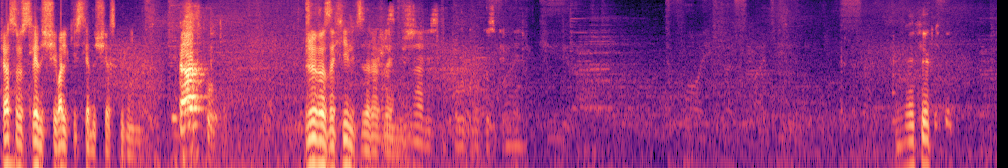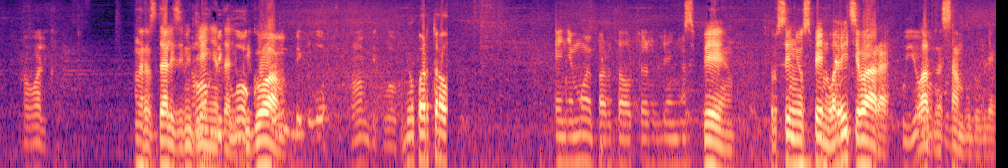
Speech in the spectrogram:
Сейчас уже следующие вальки, следующее осквернение. Каску. Жира захилить заражение. Разбежались на полукругу заклинания. У меня эффект. Повалька. Раздали замедление, Ромбик дали. Бегуам. Ромбик лоб. У него портал. Я не мой портал, к сожалению. Успеем. Трусы не успеем. Ловите вара. Ладно, сам буду, блядь.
